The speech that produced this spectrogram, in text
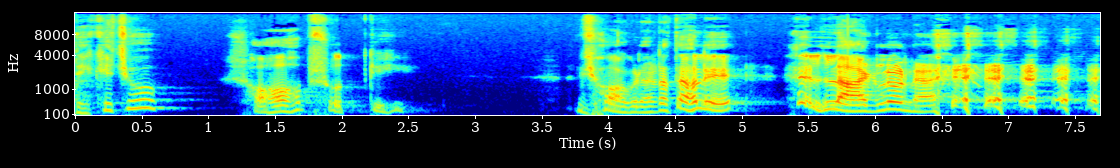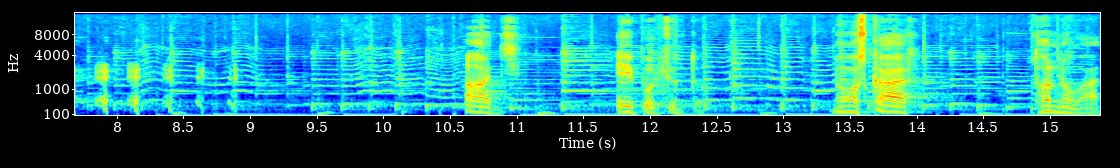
দেখেছ সব সত্যি। ঝগড়াটা তাহলে লাগল না। আজ এই পর্যন্ত। নমস্কার, ধন্যবাদ।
